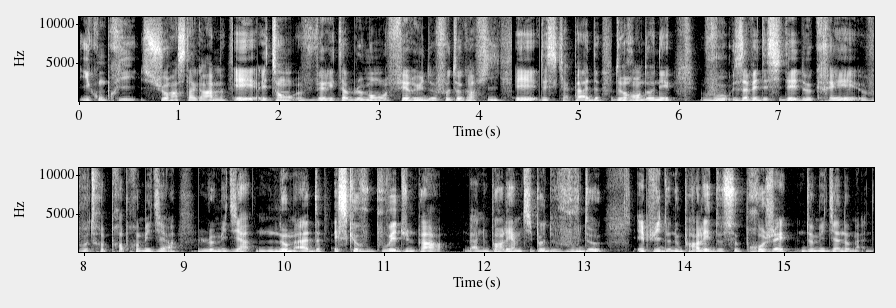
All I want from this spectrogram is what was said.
y compris sur Instagram, et étant véritablement féru de photographie et d'escapade, de randonnée, vous avez décidé de créer votre propre média, le média Nomade. Est-ce que vous pouvez d'une part bah, nous parler un petit peu de vous deux, et puis de nous parler de ce projet de média Nomade?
